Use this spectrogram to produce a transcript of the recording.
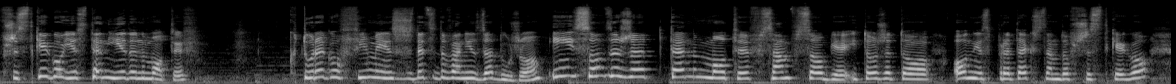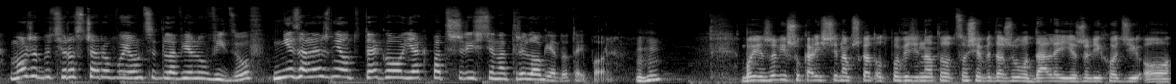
wszystkiego jest ten jeden motyw, którego w filmie jest zdecydowanie za dużo. I sądzę, że ten motyw sam w sobie i to, że to on jest pretekstem do wszystkiego, może być rozczarowujący dla wielu widzów, niezależnie od tego, jak patrzyliście na trylogię do tej pory. Bo jeżeli szukaliście na przykład odpowiedzi na to, co się wydarzyło dalej, jeżeli chodzi o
